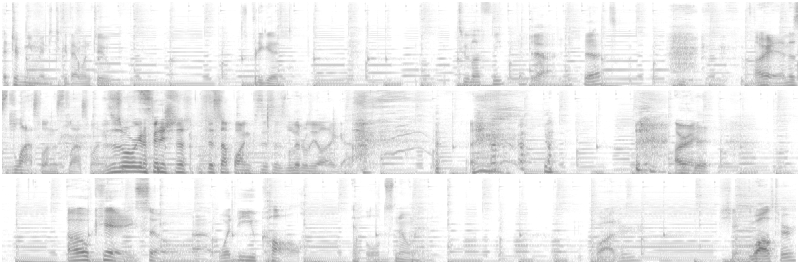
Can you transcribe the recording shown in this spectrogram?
It took me a minute to get that one too. It's pretty good. Two left feet. Yeah. Yeah. Okay, and this is the last one. This is the last one. This is what we're gonna finish this, this up on because this is literally all I got. all right. Okay. Okay, so uh, what do you call an old snowman? Water. Shit. Walter.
